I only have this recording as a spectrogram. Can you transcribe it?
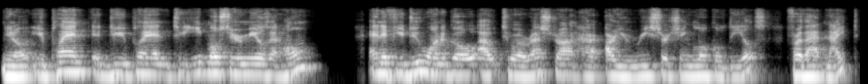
You know, you plan. Do you plan to eat most of your meals at home? And if you do want to go out to a restaurant, are you researching local deals for that night?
